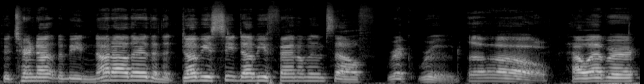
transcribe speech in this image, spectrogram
who turned out to be none other than the WCW Phantom himself, Rick Rude. Oh, However,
